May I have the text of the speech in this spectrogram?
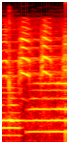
Música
